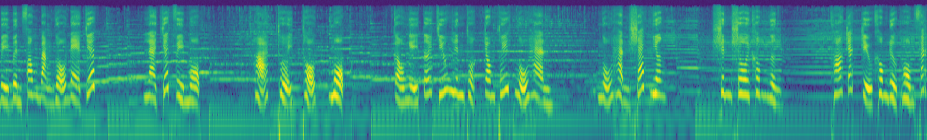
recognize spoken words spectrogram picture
Bị bình phong bằng gỗ đè chết Là chết vì một. Hỏa, thủy, thổ, một. Cậu nghĩ tới chiếu linh thuật trong thuyết ngũ hành. Ngũ hành sát nhân. Sinh sôi không ngừng. Khó trách triệu không được hồn phách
